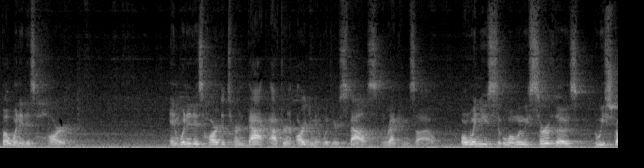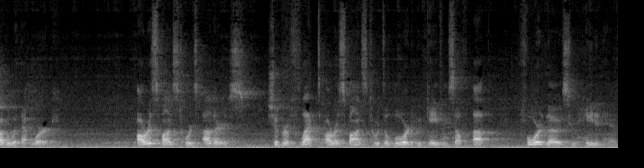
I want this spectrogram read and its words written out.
but when it is hard. And when it is hard to turn back after an argument with your spouse and reconcile, or when, you, when we serve those who we struggle with at work. Our response towards others should reflect our response toward the Lord who gave himself up for those who hated him.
